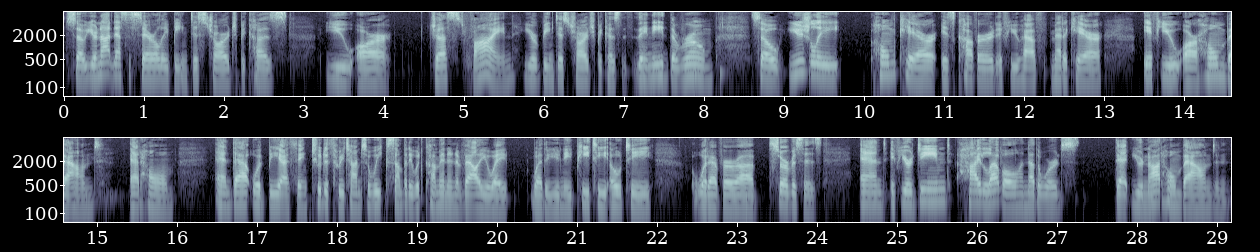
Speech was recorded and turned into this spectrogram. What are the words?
So you're not necessarily being discharged because you are just fine. You're being discharged because they need the room. So usually home care is covered if you have Medicare. If you are homebound at home. And that would be, I think, two to three times a week, somebody would come in and evaluate whether you need PT, OT, whatever uh, services. And if you're deemed high level, in other words, that you're not homebound and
